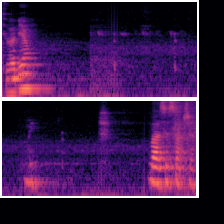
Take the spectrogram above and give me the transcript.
Tout va bien? Bah, ce soir, chérie.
